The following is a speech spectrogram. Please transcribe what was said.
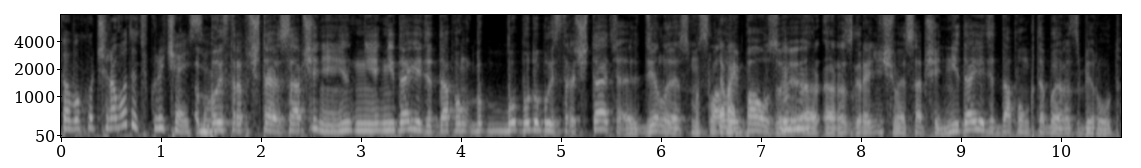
Кого хочешь работать, включайся. Быстро почитаю сообщение. Не, не, не доедет до пункта... Буду быстро читать, э, делая смысловые Давай. паузы, угу. разграничивая сообщение. Не доедет до пункта Б, разберут.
